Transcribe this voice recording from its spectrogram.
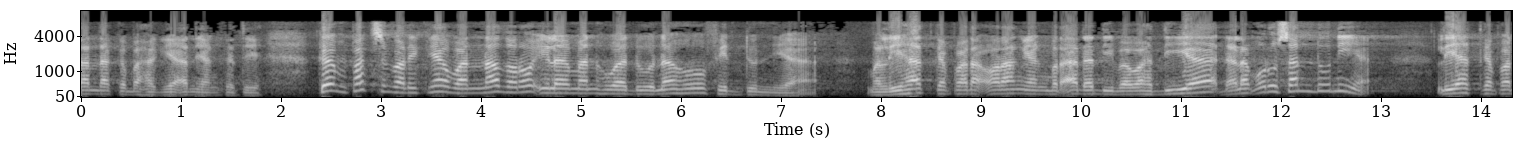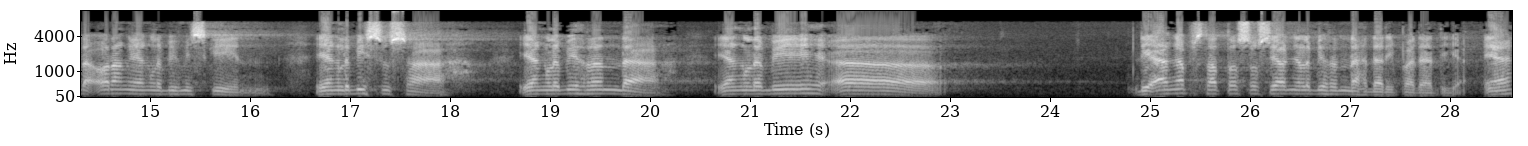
tanda kebahagiaan yang ketiga. Keempat sebaliknya wan nadharu ila man huwa dunahu fid dunya. Melihat kepada orang yang berada di bawah dia dalam urusan dunia. Lihat kepada orang yang lebih miskin, yang lebih susah, yang lebih rendah, yang lebih uh, dianggap status sosialnya lebih rendah daripada dia, ya.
